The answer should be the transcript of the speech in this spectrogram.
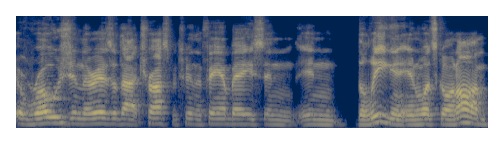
erosion there is of that trust between the fan base and in the league and, and what's going on.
